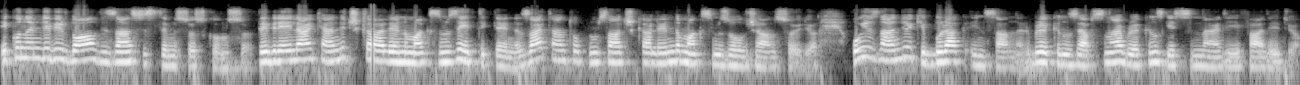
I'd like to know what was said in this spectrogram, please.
Ekonomide bir doğal düzen sistemi söz konusu ve bireyler kendi çıkarlarını maksimize ettiklerinde zaten toplumsal çıkarlarının da maksimize olacağını söylüyor. O yüzden diyor ki bırak insanları, bırakınız yapsınlar, bırakınız geçsinler diye ifade ediyor.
